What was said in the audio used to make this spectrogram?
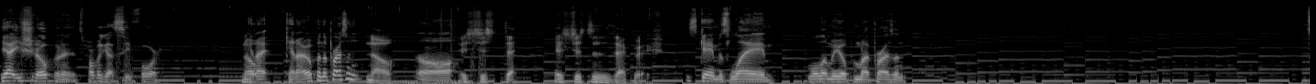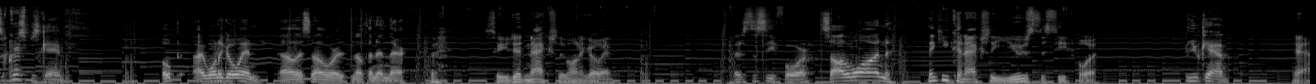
Yeah, you should open it. It's probably got C4. No. Can I can I open the present? No. Aw, It's just it's just a decoration. This game is lame. Won't let me open my present. It's a Christmas game. Oh, I want to go in. Oh, there's nowhere, nothing in there. So you didn't actually want to go in. There's the C4. Saw the one. I think you can actually use the C4. You can. Yeah.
